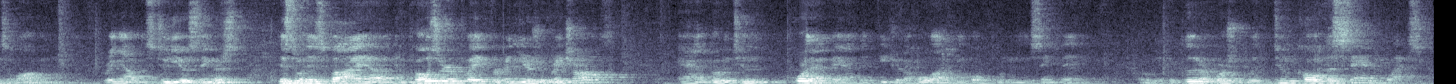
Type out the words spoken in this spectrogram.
things along and bring out the studio singers. This one is by a composer, played for many years with Ray Charles, and wrote a tune for that band that featured a whole lot of people. We're going to do the same thing. We're going to conclude our portion with a tune called The Sand Blaster.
